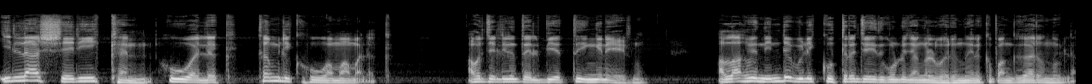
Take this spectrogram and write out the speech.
ഇല്ലാ ഷരീഖൻ ഹുവ ലക് തംലിക് ഹുവ മാമലക് അവർ ചെല്ലിന് തെൽബിയത്ത് ഇങ്ങനെയായിരുന്നു. അള്ളാഹുവെ നിന്റെ വിളിക്ക് ഉത്തരം ചെയ്തുകൊണ്ട് ഞങ്ങൾ വരുന്നു. നിനക്ക് പങ്കുകാരൊന്നുമില്ല.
